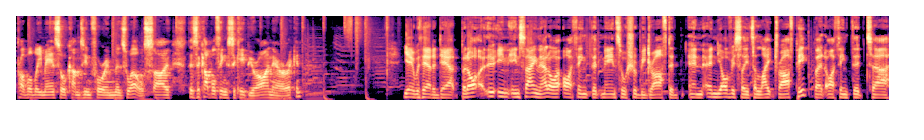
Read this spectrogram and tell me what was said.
probably Mansour comes in for him as well. So there's a couple things to keep your eye on there, I reckon. Yeah, without a doubt. But I, in, in saying that, I, I, think that Mansour should be drafted. And, and obviously, it's a late draft pick, but I think that uh,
